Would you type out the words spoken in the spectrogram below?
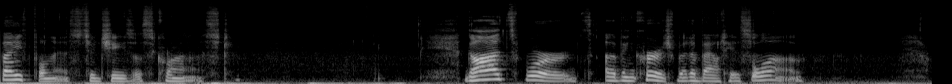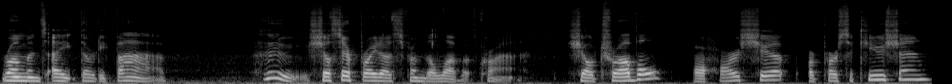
faithfulness to Jesus Christ. God's words of encouragement about his love. Romans 8:35 Who shall separate us from the love of Christ? Shall trouble or hardship or persecution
